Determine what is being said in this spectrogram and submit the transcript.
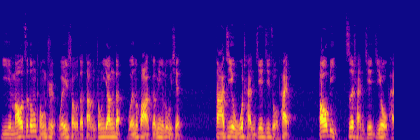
以毛泽东同志为首的党中央的文化革命路线，打击无产阶级左派，包庇资产阶级右派，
